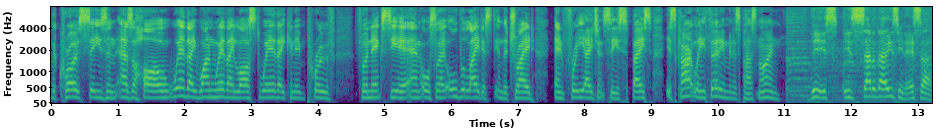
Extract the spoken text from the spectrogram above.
the Crows season as a whole, where they won, where they lost, where they can improve for next year, and also all the latest in the trade and free agency space. It's currently 13 minutes past nine. This is Saturdays in SA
